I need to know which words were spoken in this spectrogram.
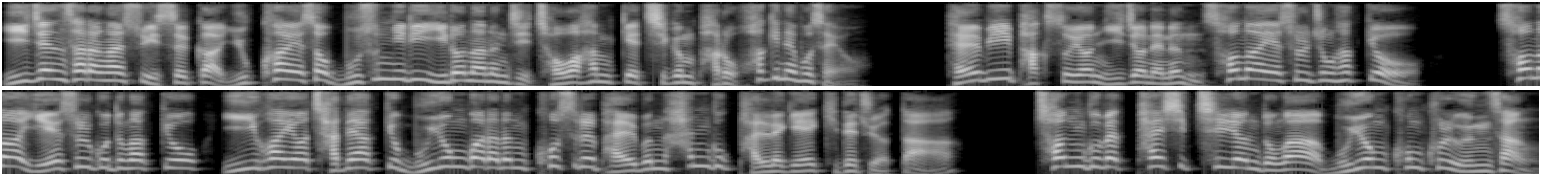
이젠 사랑할 수 있을까? 6화에서 무슨 일이 일어나는지 저와 함께 지금 바로 확인해보세요. 데뷔 박소연 이전에는 선화예술중학교, 선화예술고등학교, 이화여 자대학교 무용과라는 코스를 밟은 한국 발레계의 기대주였다. 1987년 동아 무용 콩쿨 은상,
